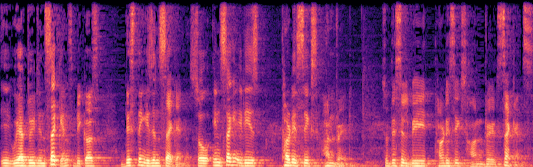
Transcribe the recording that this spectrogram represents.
we have to do it in seconds because this thing is in second. So in second it is 3600. So this will be 3600 seconds.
